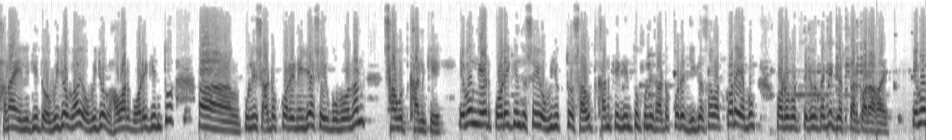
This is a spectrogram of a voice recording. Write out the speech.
থানায় লিখিত অভিযোগ হয়। অভিযোগ হওয়ার পরে কিন্তু পুলিশ আটক করে নিয়ে যায় সেই উপপ্রধান সাউদ খানকে। এবং এরপরে কিন্তু সেই অভিযুক্ত সাউদ খানকে কিন্তু পুলিশ আটক করে জিজ্ঞাসাবাদ করে এবং পরবর্তীকালে তাকে গ্রেপ্তার করা হয়। এবং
